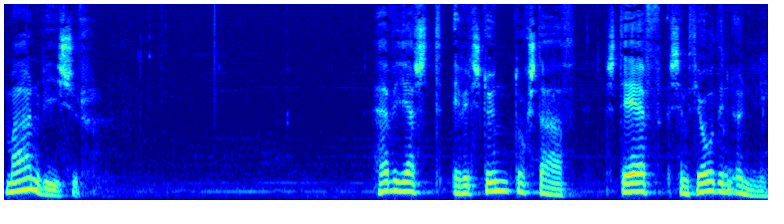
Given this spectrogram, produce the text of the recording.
Manvísur Hefjast yfir stund og stað, stef sem þjóðin unni.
